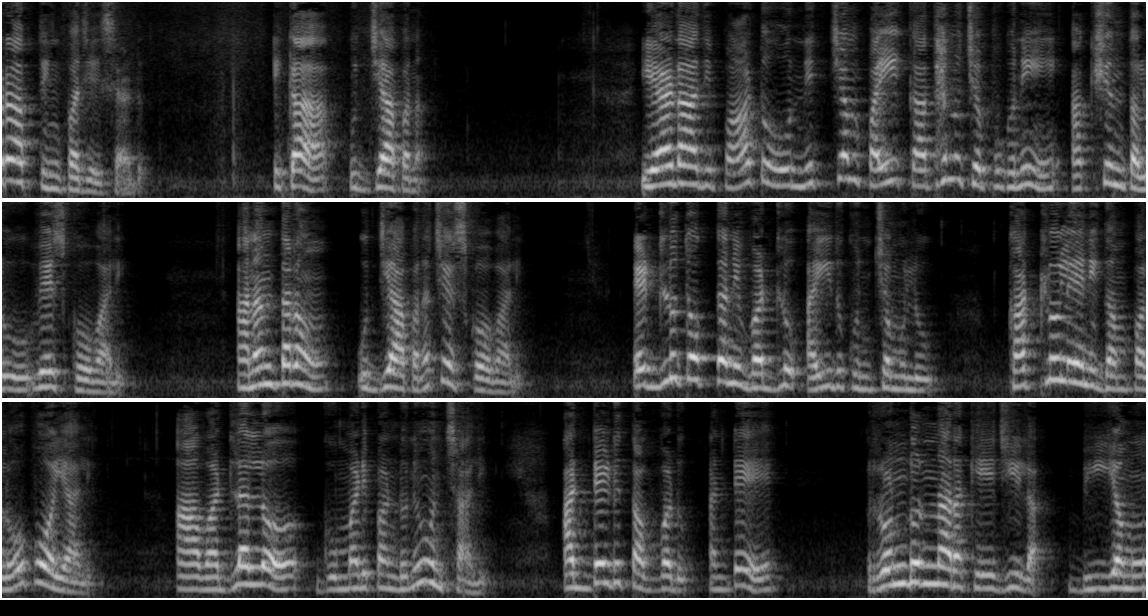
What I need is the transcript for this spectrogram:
ప్రాప్తింపజేశాడు. ఇక ఉద్యాపన. ఏడాది పాటు నిత్యం పై కథను చెప్పుకుని అక్షింతలు వేసుకోవాలి. అనంతరం ఉద్యాపన చేసుకోవాలి. ఎడ్లు తొక్కని వడ్లు ఐదు కుంచములు కట్లు లేని గంపలో పోయాలి. ఆ వడ్లల్లో గుమ్మడి పండుని ఉంచాలి. అడ్డెడు తవ్వడు అంటే రెండున్నర కేజీల బియ్యము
